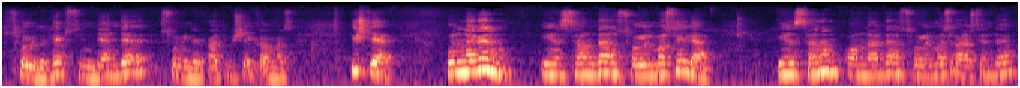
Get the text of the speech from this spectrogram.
soyulur. Hepsinden de soyulur. Artık bir şey kalmaz. İşte bunların insandan soyulmasıyla insanın onlardan soyulması arasında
